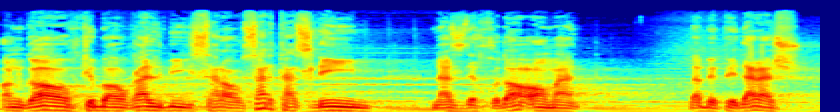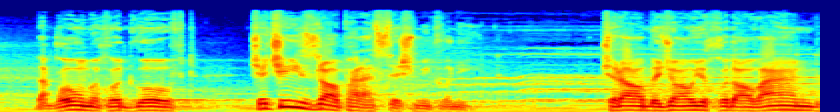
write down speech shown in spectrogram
آنگاه که با قلبی سراسر تسلیم نزد خدا آمد و به پدرش و قوم خود گفت چه چیز را پرستش می کنید چرا به جای خداوند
